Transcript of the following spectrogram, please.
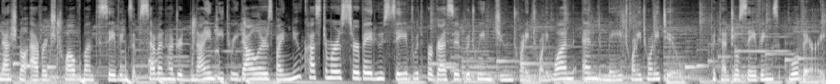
National average 12 month savings of $793 by new customers surveyed who saved with Progressive between June 2021 and May 2022. Potential savings will vary.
